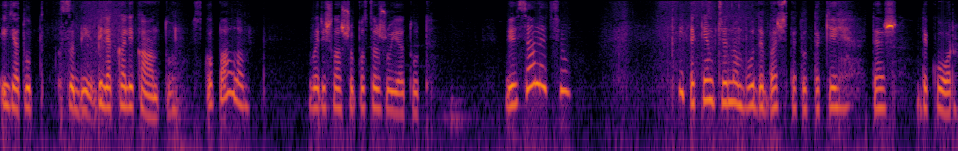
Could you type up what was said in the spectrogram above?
І я тут собі біля каліканту скопала. Вирішила, що посажу я тут вівсяницю. І таким чином буде, бачите, тут такий теж декор.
